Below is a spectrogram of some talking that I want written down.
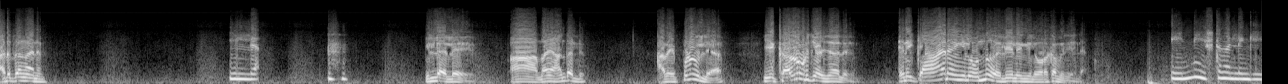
അടുത്തെങ്ങാനും? ഇല്ല. ഇല്ല അല്ലേ ആ എന്നാ ഞാൻ തല്ലും. അതെപ്പോഴും ഇല്ല. ഈ കള്ളു കുടിച്ചു കഴിഞ്ഞാൽ എനിക്ക് ആരെങ്കിലും ഒന്നും തല്ലിയില്ലെങ്കിൽ ഉറക്കം വരില്ല എന്നെ ഇഷ്ടമല്ലെങ്കിൽ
